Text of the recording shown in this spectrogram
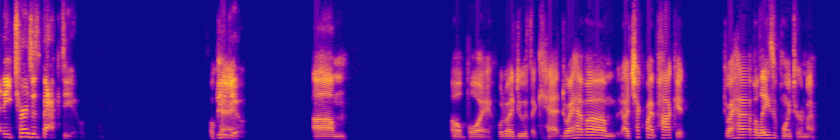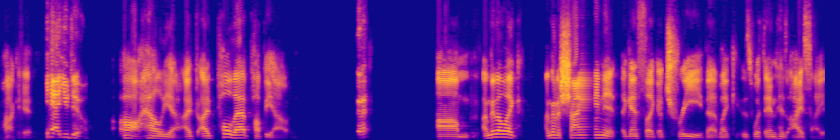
And he turns his back to you. What do Okay. you do? Um. Oh boy, what do I do with the cat? Do I have um? I check my pocket. Do I have a laser pointer in my pocket? Yeah, you do. Oh hell yeah! I I'd pull that puppy out. Okay. Um, I'm gonna like I'm gonna shine it against like a tree that like is within his eyesight.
